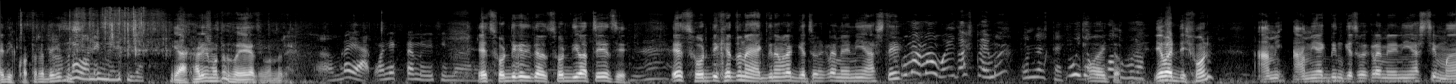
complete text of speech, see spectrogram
এদিক কতটা দেখেছিস? আমরা অনেক মেরেছি দেখ মতো হয়ে গেছে বন্ধুরা। আমরা অনেকটা মেরেছি মা। এ সর্দিকে দিতে হবে? সর্দি বাচ্চা চেয়েছে এ সর্দি খেত না একদিন আমরা গেছো একটা মেনে নিয়ে আসতে। ওই তো। এবার দি শোন আমি আমি একদিন গেছো একটা মেনে নিয়ে আসছি মা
